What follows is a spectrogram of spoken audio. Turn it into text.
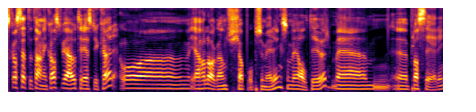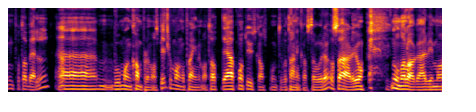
skal sette terningkast. Vi er jo tre stykk her. Og jeg har laga en kjapp oppsummering, som vi alltid gjør, med uh, plassering på tabellen. eh, hvor mange kamper de har spilt, hvor mange poeng de har tatt. Det er på en måte utgangspunktet for terningkastene våre. Og så er det jo noen av lagene her vi må,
